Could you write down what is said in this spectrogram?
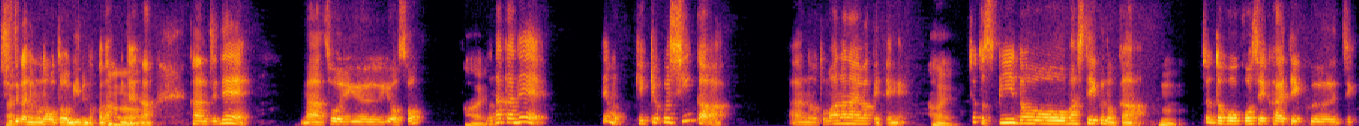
静かに物事を見るのかな、うんみたいな感じで、まあそういう要素はい。の中で、でも結局進化は、あの、止まらないわけで、はい。ちょっとスピードを増していくのか、うん。ちょっと方向性変えていくじ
